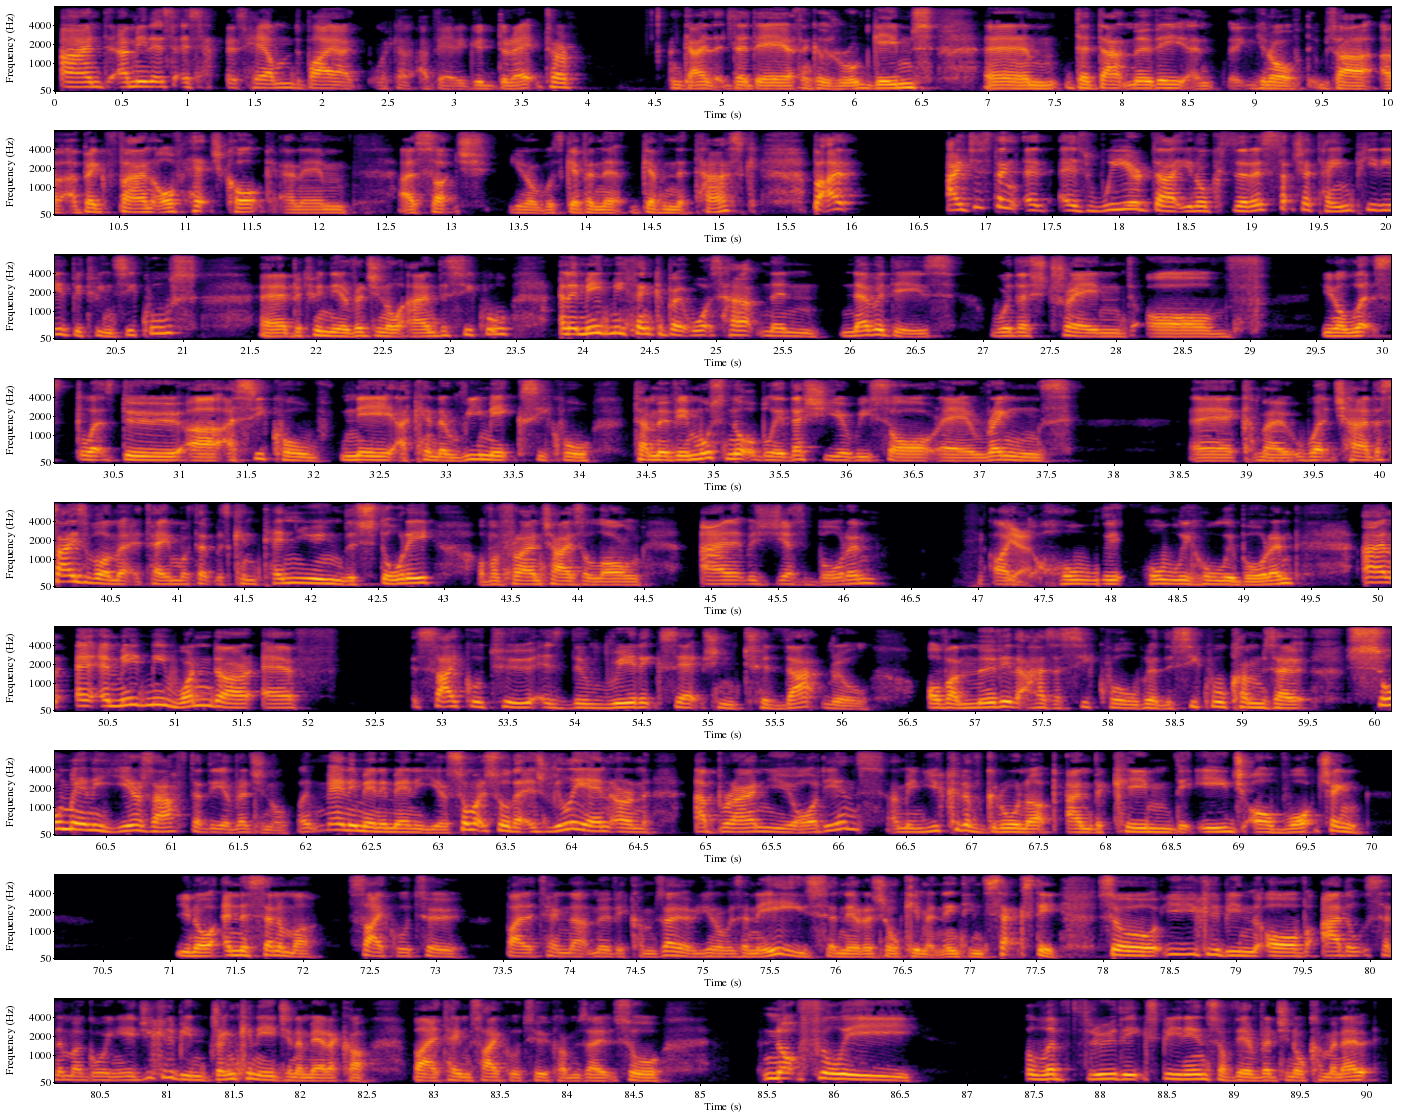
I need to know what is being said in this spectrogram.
and I mean, it's it's it's helmed by a like a, a very good director, a guy that did uh, I think it was Road Games, um, did that movie, and you know was a, a, a big fan of Hitchcock, and um, as such, you know, was given the given the task. But I just think it, it's weird that you know because there is such a time period between sequels. Uh, between the original and the sequel, and it made me think about what's happening nowadays with this trend of you know, let's let's do a, a sequel, nay, a kind of remake sequel to a movie. Most notably, this year we saw uh, Rings uh, come out, which had a sizable amount of time with it, was continuing the story of a franchise along, and it was just boring, like Yeah. holy, holy, wholly boring, and it, it made me wonder if Psycho Two is the rare exception to that rule of a movie that has a sequel where the sequel comes out so many years after the original, like many, many, many years, so much so that it's really entering a brand new audience. I mean, you could have grown up and became the age of watching, you know, in the cinema, Psycho 2 by the time that movie comes out. You know, it was in the 80s and the original came out in 1960. So you, could have been of adult cinema going age. You could have been drinking age in America by the time Psycho 2 comes out. So not fully lived through the experience of the original coming out.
